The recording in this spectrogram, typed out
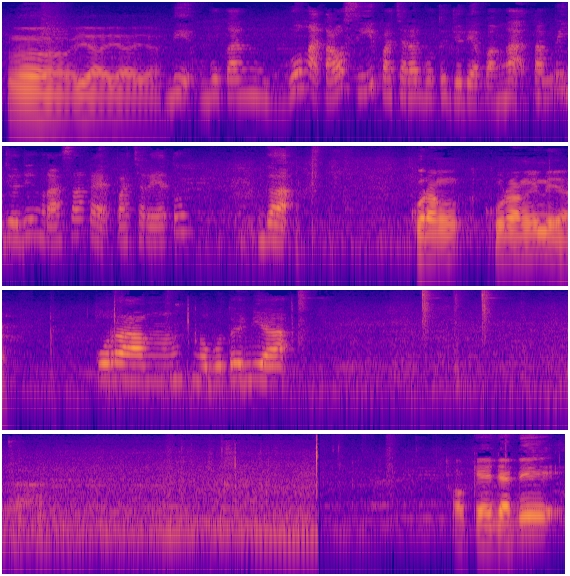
Oh, iya iya iya. di bukan gue nggak tahu sih pacarnya butuh Jody apa enggak tapi Jody ngerasa kayak pacarnya tuh nggak Kurang kurang ini ya. kurang ngebutuhin dia Oke, jadi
